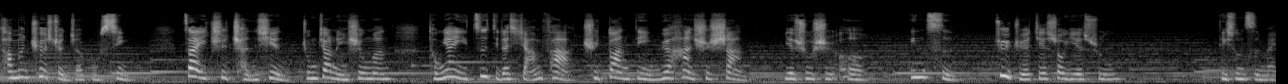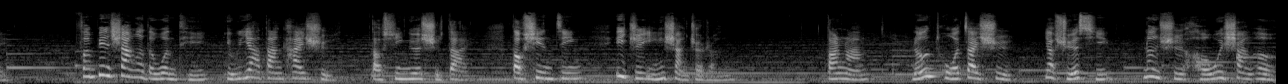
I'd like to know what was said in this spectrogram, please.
他们却选择不信，再一次呈现宗教领袖们同样以自己的想法去断定约翰是善，耶稣是恶，因此拒绝接受耶稣。弟兄姊妹，分辨善恶的问题由亚当开始。到新约时代，到现今，一直影响着人。当然，人活在世，要学习认识何为善恶，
